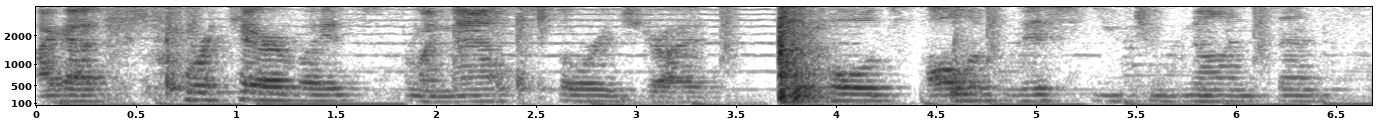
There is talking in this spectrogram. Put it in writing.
I got four terabytes for my mass storage drive. It holds all of this YouTube nonsense.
